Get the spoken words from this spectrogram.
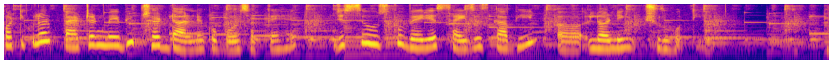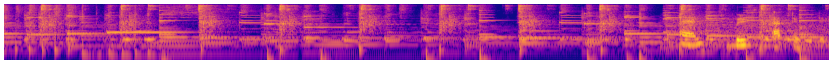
पर्टिकुलर पैटर्न में भी थ्रेड डालने को बोल सकते हैं, जिससे उसको वेरियस साइजेस का भी लर्निंग शुरू होती है। And build activity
